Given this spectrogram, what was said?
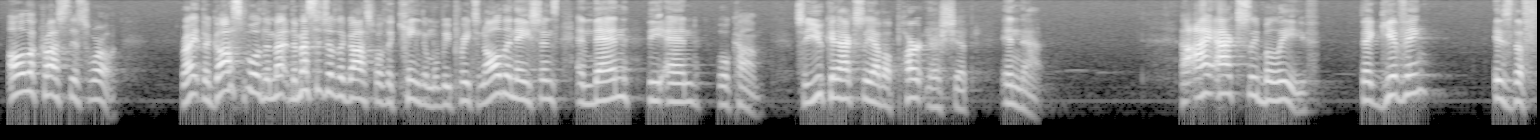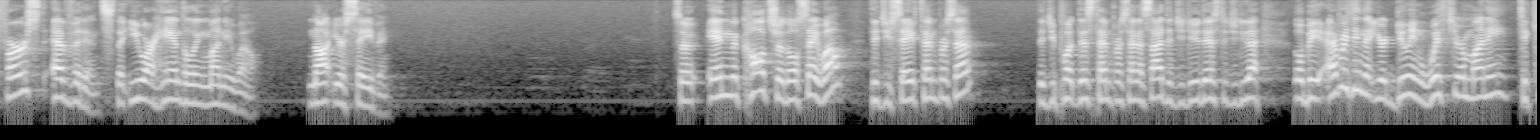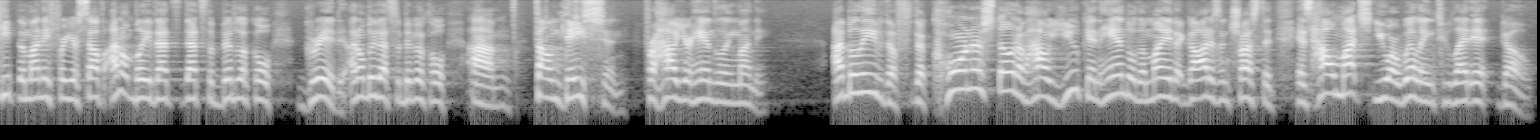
all across this world. Right? The gospel of the, the message of the gospel of the kingdom will be preached in all the nations, and then the end will come. So you can actually have a partnership in that. Now, I actually believe that giving is the first evidence that you are handling money well, not your saving. So in the culture, they'll say, well, did you save 10%? Did you put this 10% aside? Did you do this? Did you do that? It'll be everything that you're doing with your money to keep the money for yourself. I don't believe that's, that's the biblical grid. I don't believe that's the biblical um, foundation for how you're handling money. I believe the, the cornerstone of how you can handle the money that God has entrusted is how much you are willing to let it go.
